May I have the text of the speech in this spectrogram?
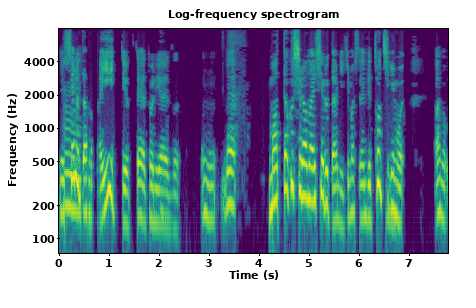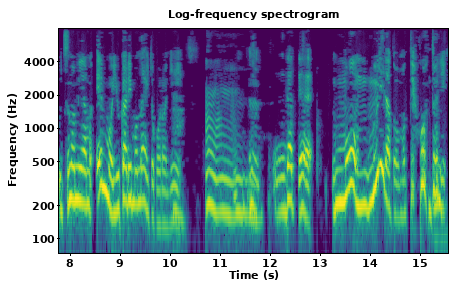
で、うんシェルターのがいいって言って、とりあえず。うん。で、全く知らないシェルターに行きましたね。で、栃木も、あの、宇都宮も縁もゆかりもないところに、うんうんうん。うん。だって、もう無理だと思って、本当に。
